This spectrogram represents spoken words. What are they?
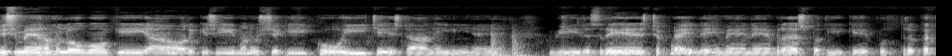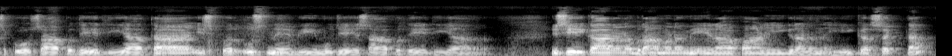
इसमें हम लोगों की या और किसी मनुष्य की कोई चेष्टा नहीं है। वीर श्रेष्ठ पहले मैंने बृहस्पति के पुत्र कच्छ को साप दे दिया था, इस पर उसने भी मुझे साप दे दिया। इसी कारण ब्राह्मण मेरा पानी ग्रहण नहीं कर सकता।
